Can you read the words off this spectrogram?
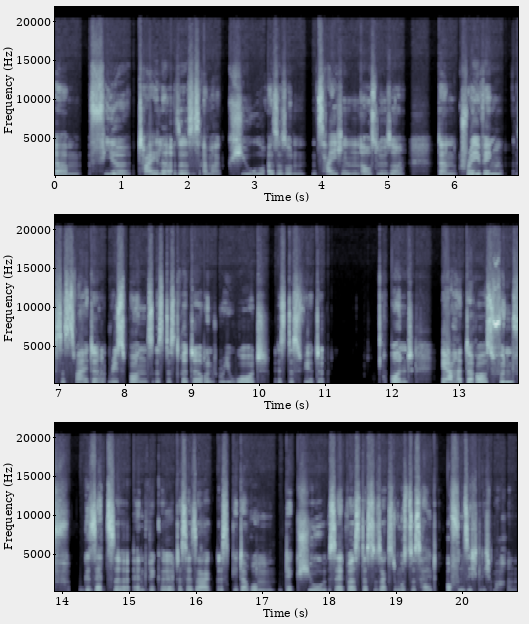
ähm, vier Teile. Also das ist einmal Cue, also so ein, ein Zeichen, ein Auslöser. Dann Craving ist das zweite, Response ist das dritte und Reward ist das vierte. Und er hat daraus fünf Gesetze entwickelt, dass er sagt, es geht darum, der Cue ist etwas, dass du sagst, du musst es halt offensichtlich machen.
